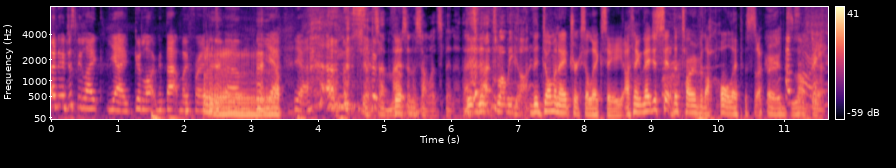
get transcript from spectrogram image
And it would just be like, yeah, good luck with that, my friend. Um, yeah, yeah. Um, so, So it's a mouse and a salad spinner. That's, that's what we got. The dominatrix Alexei. I think they just set the tone for the whole episode. I'm Loved sorry. it.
